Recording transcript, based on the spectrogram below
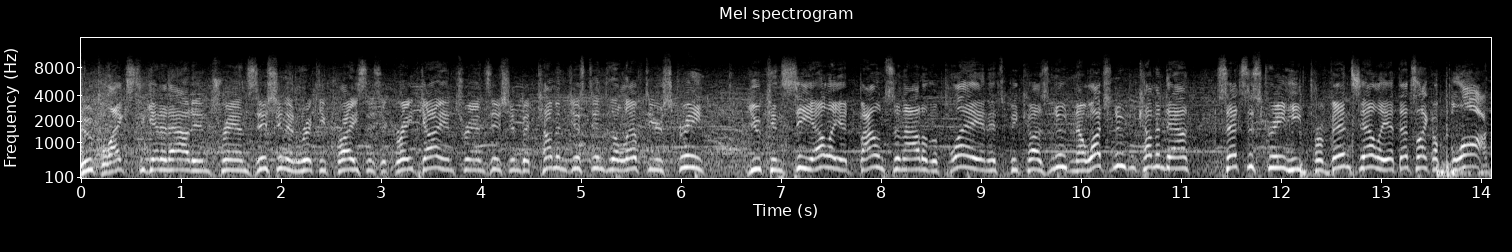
Duke likes to get it out in transition, and Ricky Price is a great guy in transition, but coming just into the left of your screen, you can see Elliott bouncing out of the play, and it's because Newton. Now watch Newton coming down, sets the screen, he prevents Elliott. That's like a block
